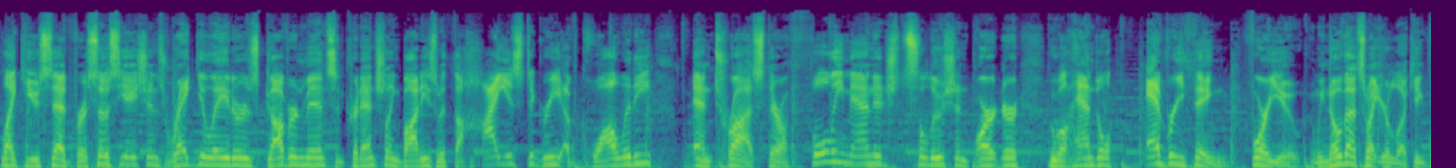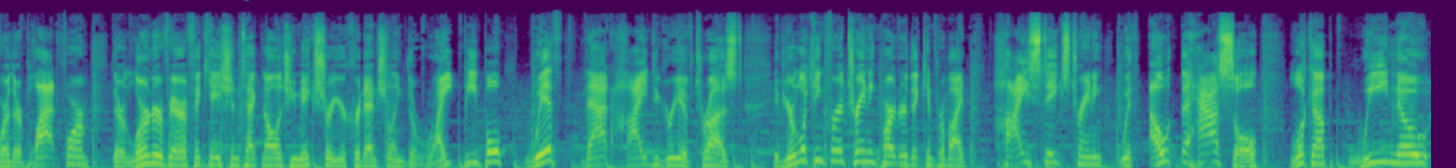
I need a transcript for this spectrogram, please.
like you said, for associations, regulators, governments, and credentialing bodies with the highest degree of quality and trust. They're a fully managed solution partner who will handle everything for you. And we know that's what you're looking for. Their platform, their learner verification technology, make sure you're credentialing the right people with that high degree of trust. If you're looking for a training partner that can provide high stakes training without the hassle, look up We Know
